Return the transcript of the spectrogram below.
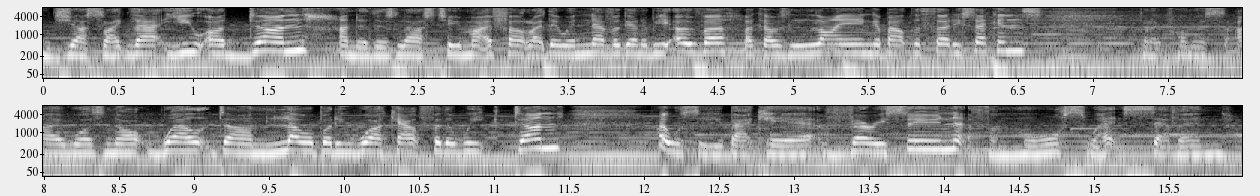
And just like that, you are done. I know those last two might have felt like they were never going to be over, like I was lying about the 30 seconds. But I promise I was not. Well done. Lower body workout for the week done. I will see you back here very soon for more Sweat 7.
